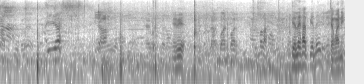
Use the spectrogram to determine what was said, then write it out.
ครับไงพี่เปลี่ยนเลยครับเปลี่ยนเลยจังหวะนี้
